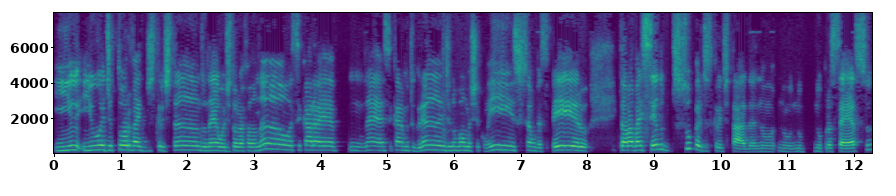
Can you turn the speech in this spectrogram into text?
e, e o editor vai descreditando, né? O editor vai falando, não, esse cara é, né? Esse cara é muito grande, não vão mexer com isso, isso é um vespeiro. Então ela vai sendo super descreditada no, no, no processo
